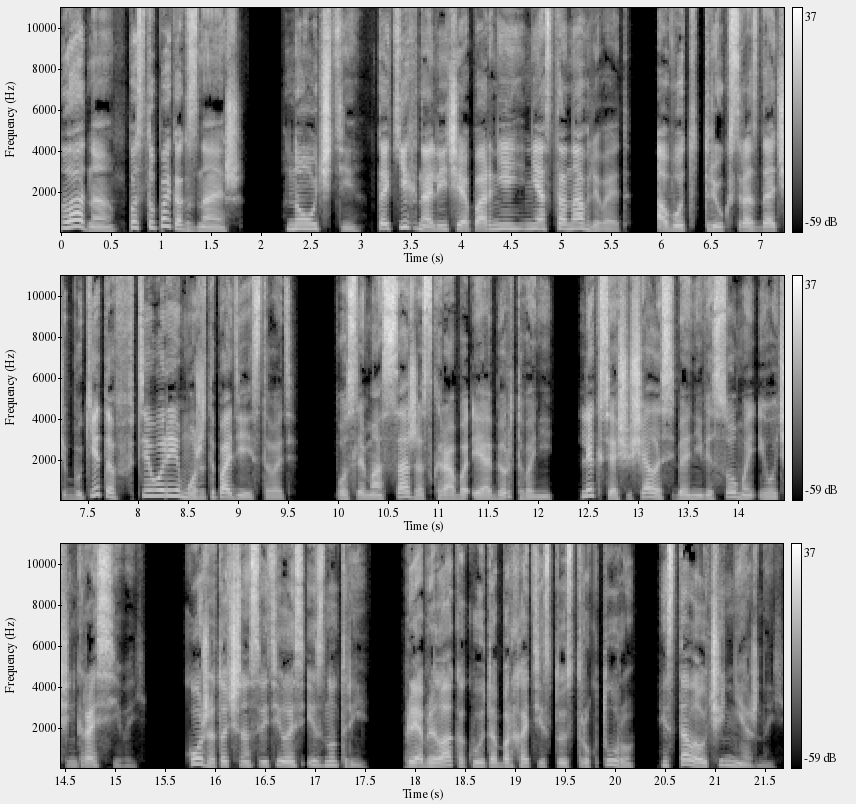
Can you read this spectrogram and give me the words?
Ладно, поступай как знаешь. Но учти, таких наличие парней не останавливает. А вот трюк с раздачей букетов в теории может и подействовать. После массажа, скраба и обертываний Лекси ощущала себя невесомой и очень красивой. Кожа точно светилась изнутри, приобрела какую-то бархатистую структуру и стала очень нежной.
